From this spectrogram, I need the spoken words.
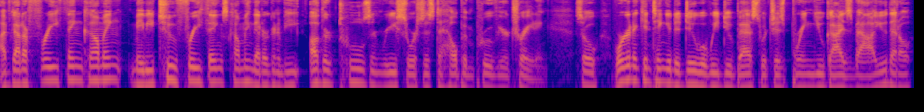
I've got a free thing coming, maybe two free things coming that are going to be other tools and resources to help improve your trading. So we're going to continue to do what we do best, which is bring you guys value that'll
